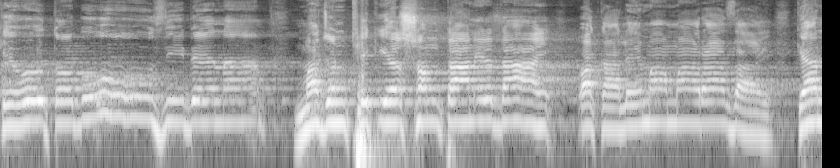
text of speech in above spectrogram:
কেউ তো বুঝিবে না। মাজন ঠেকিয়া সন্তানের দায়, অকালে মা মারা যায়, কেন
